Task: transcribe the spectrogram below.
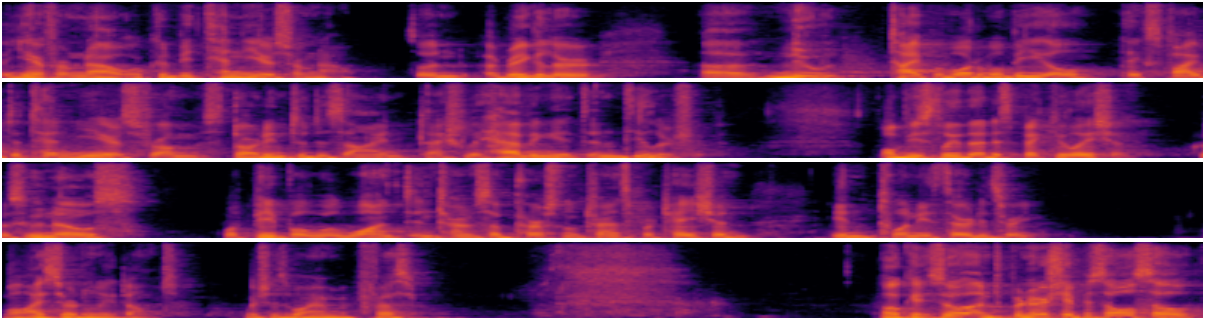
a year from now, or it could be 10 years from now. So a regular a new type of automobile takes five to 10 years from starting to design to actually having it in a dealership. Obviously, that is speculation, because who knows what people will want in terms of personal transportation in 2033. Well, I certainly don't, which is why I'm a professor. Okay, so entrepreneurship is also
